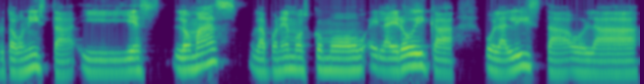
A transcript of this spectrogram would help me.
protagonista y es lo más, la ponemos como la heroica o la lista o la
